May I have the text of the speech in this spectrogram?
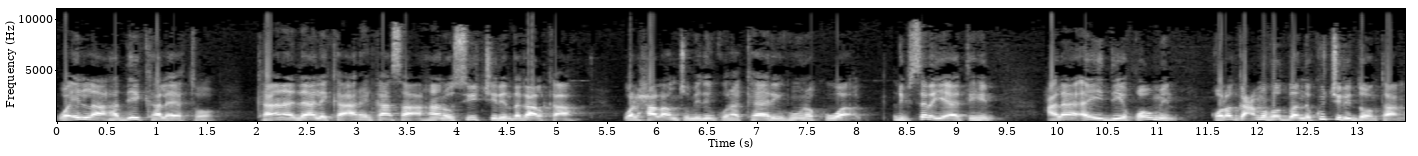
Wa ilaa haddii kaleeto kaana daalika arrinkaasaa ahaanoo sii jirin dagaalka ah walxaal antum idinkuna kaarihuuna kuwa dhibsanaya aad tihiin. Calaa aydii qowmin qolo gacmahood baadna ku jiri doontaan.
